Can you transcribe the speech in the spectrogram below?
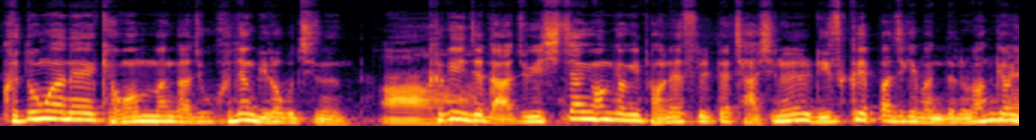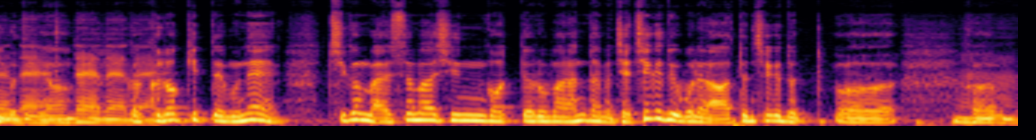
그 동안의 경험만 가지고 그냥 밀어붙이는 아. 그게 이제 나중에 시장 환경이 변했을 때 자신을 리스크에 빠지게 만드는 환경이거든요. 네네. 네 네네. 그러니까 그렇기 때문에 지금 말씀하신 것대로만 한다면 제 책에도 이번에 나왔던 책에도 어, 그 음.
